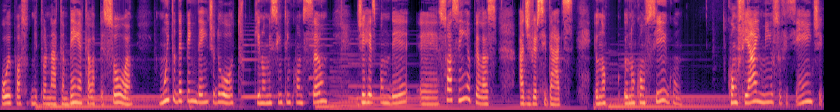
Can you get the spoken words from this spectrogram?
Ou eu posso me tornar também aquela pessoa muito dependente do outro, que não me sinto em condição de responder é, sozinha pelas adversidades. Eu não, eu não consigo confiar em mim o suficiente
